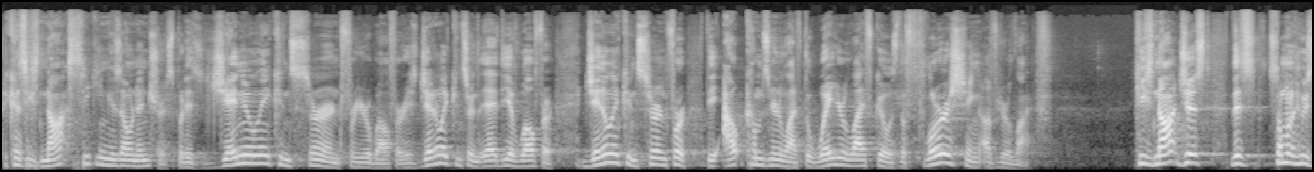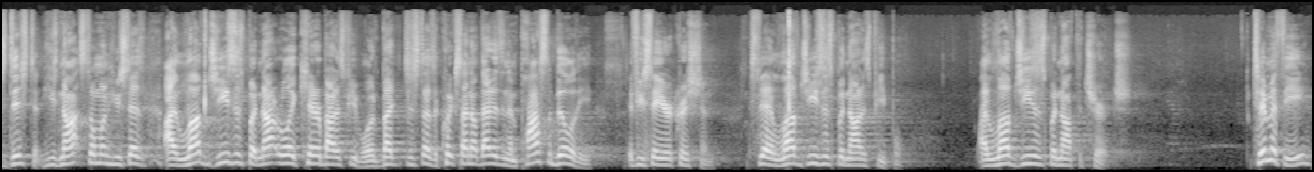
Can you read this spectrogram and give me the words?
Because he's not seeking his own interest, but is genuinely concerned for your welfare. He's genuinely concerned, the idea of welfare, genuinely concerned for the outcomes in your life, the way your life goes, the flourishing of your life. He's not just this someone who's distant. He's not someone who says, I love Jesus, but not really care about his people. But just as a quick side note, that is an impossibility if you say you're a Christian. Say, I love Jesus, but not his people. I love Jesus, but not the church. Timothy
